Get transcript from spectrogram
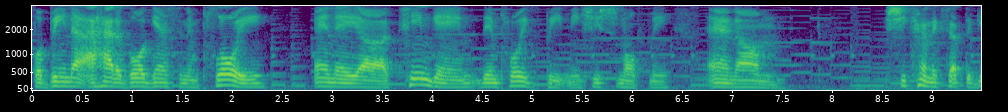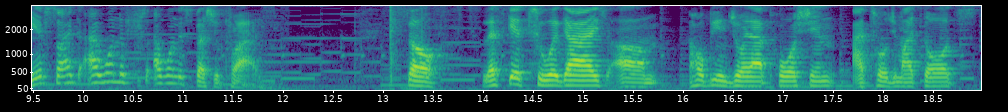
But being that I had to go against an employee in a uh, team game, the employee beat me. She smoked me, and um, she couldn't accept the gift. So I, I won the I won the special prize. So let's get to it, guys. Um, I hope you enjoy that portion. I told you my thoughts.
